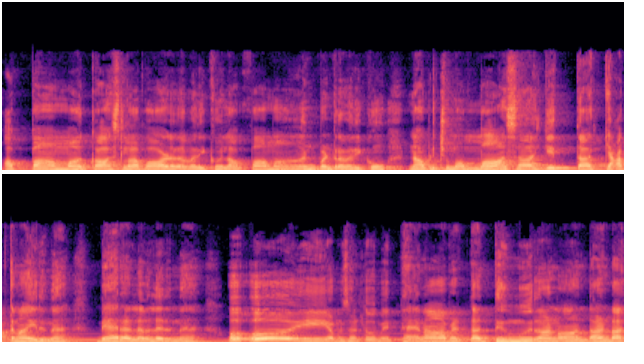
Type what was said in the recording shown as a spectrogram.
அப்பா அம்மா காசில் வாழற வரைக்கும் இல்லை அப்பா அம்மா ஏர்ன் பண்ணுற வரைக்கும் நான் அப்படி சும்மா மாசாக கெத்தாக கேப்டனாக இருந்தேன். வேறு லெவலில் இருந்தேன். ஓ ஓய் அப்படின்னு சொல்லிட்டு ஒரு மாதிரி தெனா வெட்டா திமுறா நான் தான்டா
